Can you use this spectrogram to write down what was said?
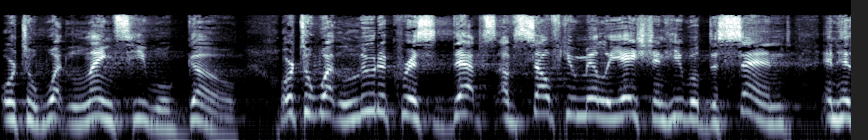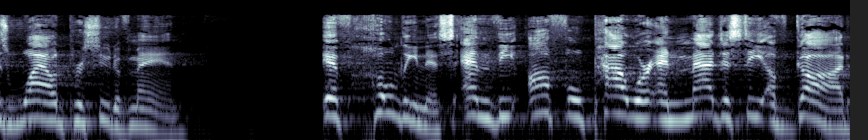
or to what lengths he will go, or to what ludicrous depths of self humiliation he will descend in his wild pursuit of man. If holiness and the awful power and majesty of God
